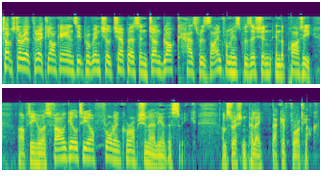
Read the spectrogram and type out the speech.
Top story at 3 o'clock, ANC provincial chairperson John Block has resigned from his position in the party after he was found guilty of fraud and corruption earlier this week. I'm Suresh Pillay, back at 4 o'clock.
